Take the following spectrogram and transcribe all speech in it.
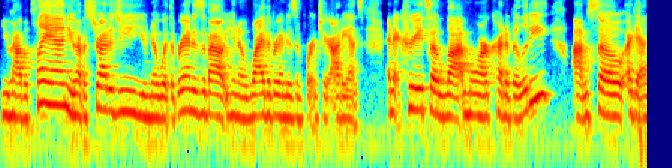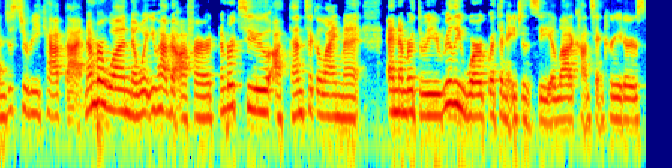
you have a plan, you have a strategy, you know what the brand is about, you know why the brand is important to your audience, and it creates a lot more credibility. Um, so, again, just to recap that number one, know what you have to offer. Number two, authentic alignment. And number three, really work with an agency. A lot of content creators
